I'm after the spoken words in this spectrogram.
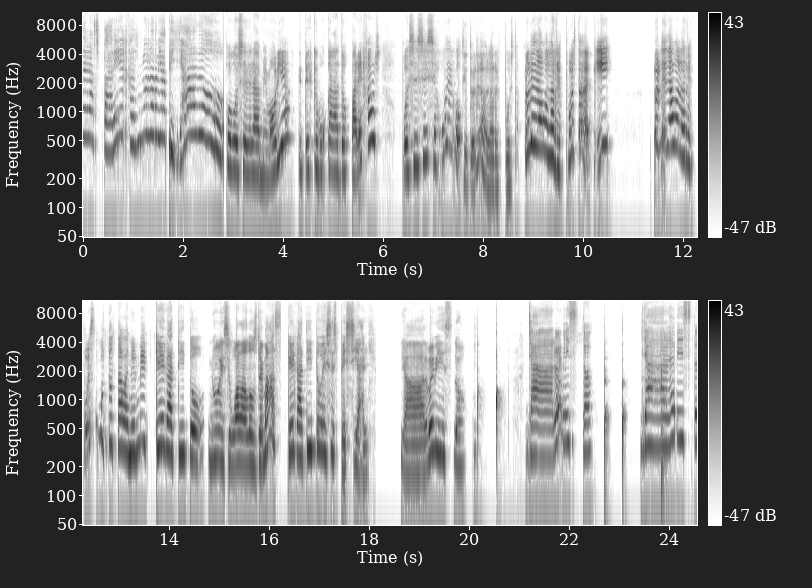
de las parejas, no lo había pillado. Juego ese de la memoria, que tienes que buscar las dos parejas, pues es ese juego. Si tú le dabas la respuesta. No le daba la respuesta de aquí. No le daba la respuesta. Justo estaba en el medio. ¿Qué gatito no es igual a los demás? ¿Qué gatito es especial? Ya lo he visto. Ya lo he visto. Ya lo he visto.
